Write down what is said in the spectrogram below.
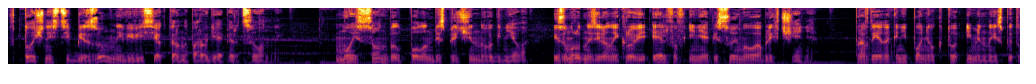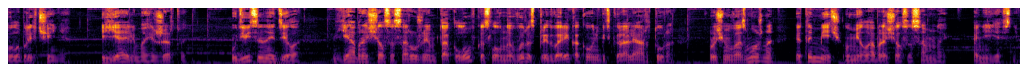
В точности безумный вивисектор на пороге операционной. Мой сон был полон беспричинного гнева, изумрудно-зеленой крови эльфов и неописуемого облегчения. Правда, я так и не понял, кто именно испытывал облегчение – я или мои жертвы. Удивительное дело, я обращался с оружием так ловко, словно вырос при дворе какого-нибудь короля Артура. Впрочем, возможно, это меч умело обращался со мной, а не я с ним.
